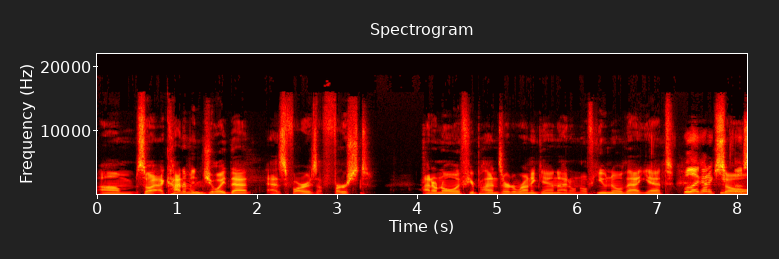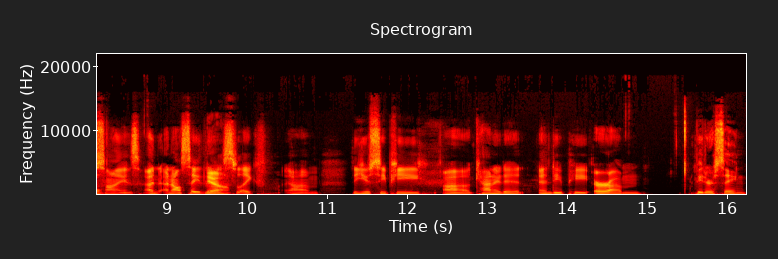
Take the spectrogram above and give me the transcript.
Um, so I, I kind of enjoyed that as far as a first. I don't know if your plans are to run again. I don't know if you know that yet. Well, I got to keep So- those signs, and and I'll say this: Yeah. like, um, the UCP uh, candidate NDP or um, Peter Singh,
